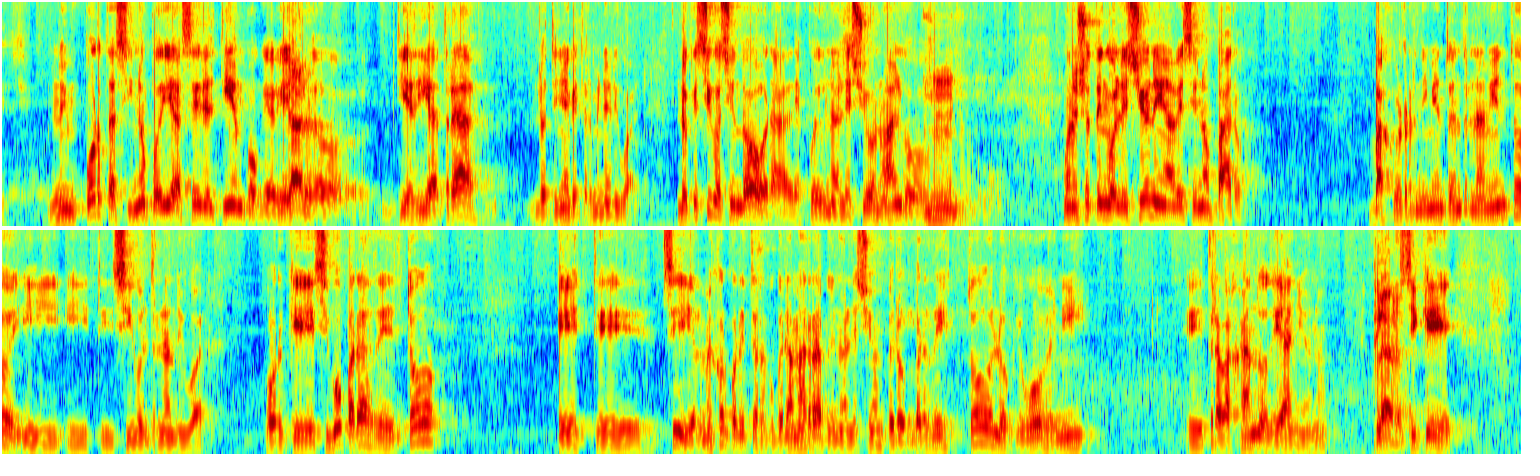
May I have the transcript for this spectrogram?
No importa si no podía hacer el tiempo que había hecho 10 días atrás, lo tenía que terminar igual. Lo que sigo haciendo ahora, después de una lesión o algo, bueno, yo tengo lesiones y a veces no paro. Bajo el rendimiento de entrenamiento y, sigo entrenando igual. Porque si vos parás del todo, este, sí, a lo mejor por ahí te recuperás más rápido una lesión, pero perdés todo lo que vos venís eh, trabajando de años, ¿no? Claro. Así que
